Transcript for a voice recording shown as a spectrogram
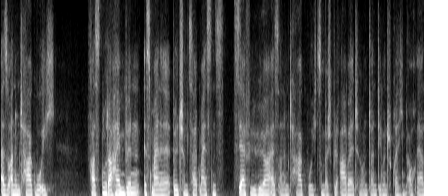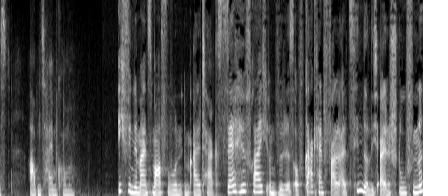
Also an einem Tag, wo ich fast nur daheim bin, ist meine Bildschirmzeit meistens sehr viel höher als an einem Tag, wo ich zum Beispiel arbeite und dann dementsprechend auch erst abends heimkomme. Ich finde mein Smartphone im Alltag sehr hilfreich und würde es auf gar keinen Fall als hinderlich einstufen.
